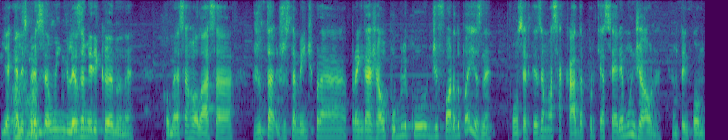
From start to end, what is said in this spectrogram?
e aquela uhum. expressão em inglês americano, né? Começa a rolar essa. Junta, justamente para engajar o público de fora do país, né? Com certeza é uma sacada porque a série é mundial, né? Não tem como.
